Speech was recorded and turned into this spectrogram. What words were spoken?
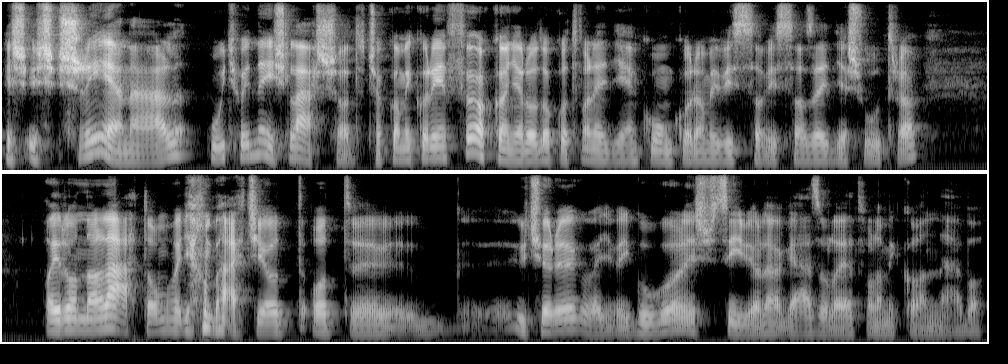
és, és sréjen áll, úgy, hogy ne is lássad. Csak amikor én fölkanyarodok, ott van egy ilyen kunkor, ami vissza-vissza az egyes útra, onnan látom, hogy a bácsi ott, ott ücsörög, vagy, vagy Google, és szívja le a gázolajat valami kannába.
